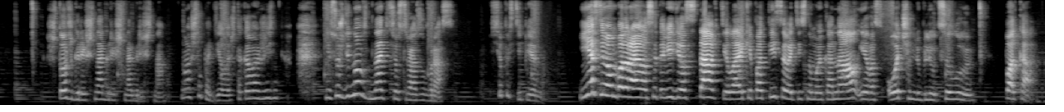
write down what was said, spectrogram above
Что ж, грешна, грешна, грешна. Ну а что поделаешь, такова жизнь. Не суждено знать все сразу в раз. Все постепенно. Если вам понравилось это видео, ставьте лайки, подписывайтесь на мой канал. Я вас очень люблю, целую. Пока.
